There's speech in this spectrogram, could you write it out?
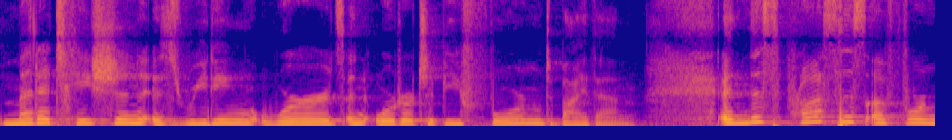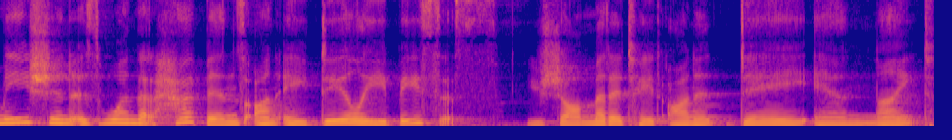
Meditation is reading words in order to be formed by them. And this process of formation is one that happens on a daily basis. You shall meditate on it day and night.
